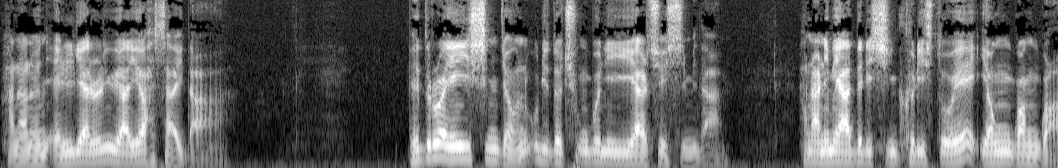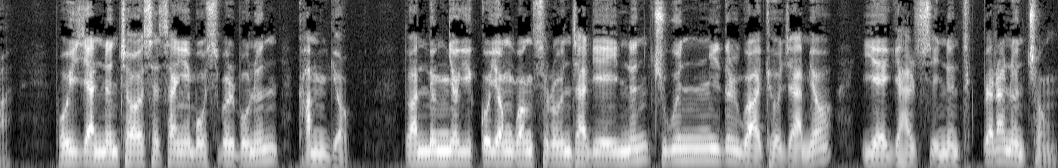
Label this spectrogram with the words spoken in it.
하나는 엘리야를 위하여 하사이다. 베드로의 이 심정은 우리도 충분히 이해할 수 있습니다. 하나님의 아들이신 그리스도의 영광과 보이지 않는 저 세상의 모습을 보는 감격, 또한 능력 있고 영광스러운 자리에 있는 죽은 이들과 교제하며 얘기할 수 있는 특별한 은총.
